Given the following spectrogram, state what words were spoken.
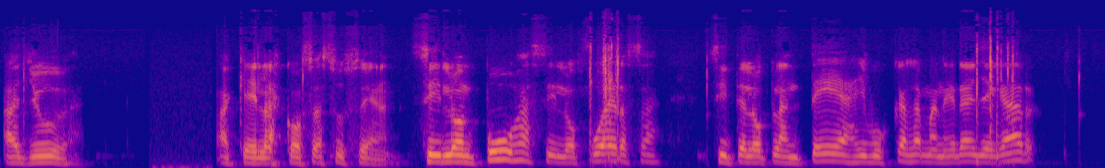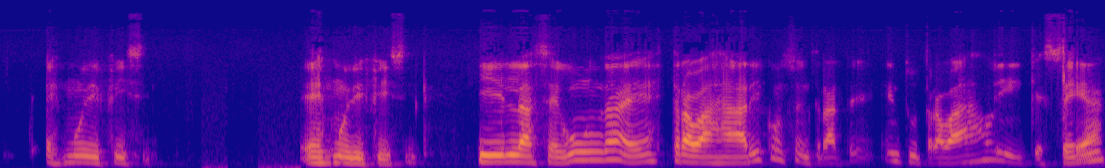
ayuda a que las cosas sucedan. Si lo empujas, si lo fuerzas, si te lo planteas y buscas la manera de llegar, es muy difícil. Es muy difícil. Y la segunda es trabajar y concentrarte en tu trabajo y que sea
